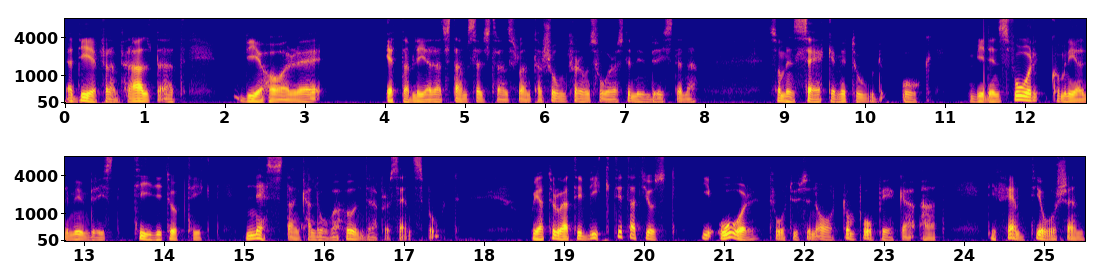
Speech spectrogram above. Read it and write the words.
Ja, det är framförallt att vi har eh, etablerat stamcellstransplantation för de svåraste immunbristerna som en säker metod och vid en svår kombinerad immunbrist tidigt upptäckt nästan kan lova 100% bot. Och jag tror att det är viktigt att just i år 2018 påpeka att det är 50 år sedan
